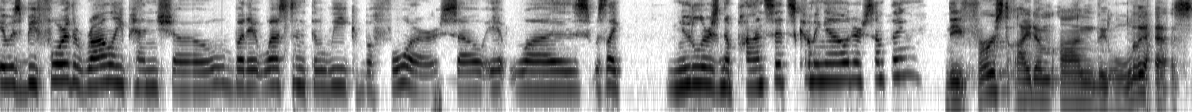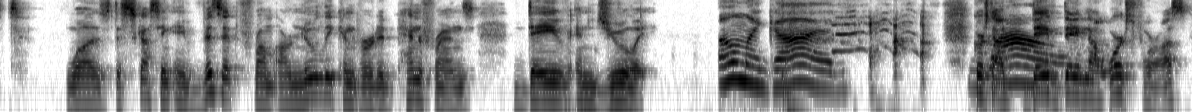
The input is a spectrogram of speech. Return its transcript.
it was before the Raleigh Pen show, but it wasn't the week before. So it was was like Noodlers Neponsets coming out or something. The first item on the list was discussing a visit from our newly converted pen friends, Dave and Julie. Oh my god! Of course, now Dave Dave now works for us.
